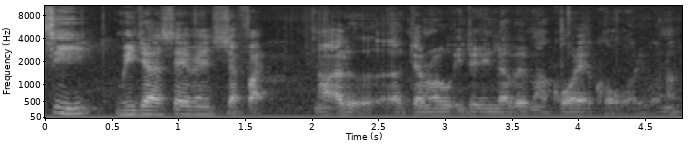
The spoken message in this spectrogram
C major 7 shut 5เนาะအဲ့လိုကျွန်တော်တို့ engineering level မှာခေါ်တဲ့အခေါ်အဝေါ်တွေပေါ့နော်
